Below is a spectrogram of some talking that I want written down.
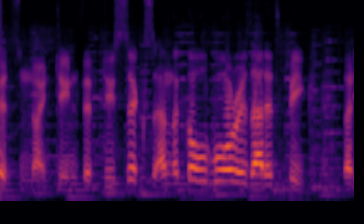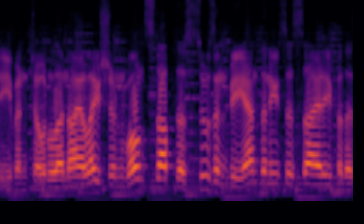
It's 1956 and the Cold War is at its peak. But even total annihilation won't stop the Susan B. Anthony Society for the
